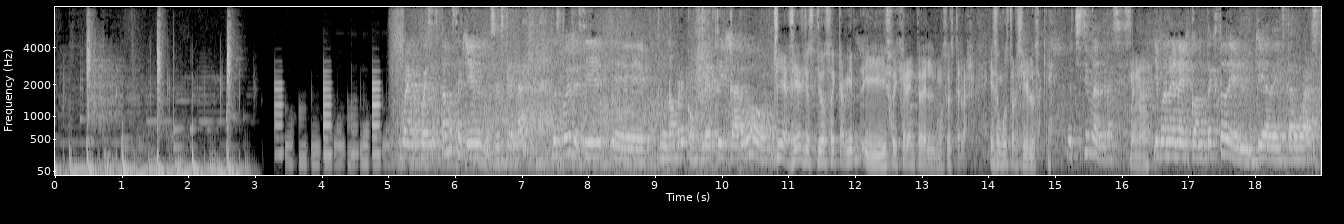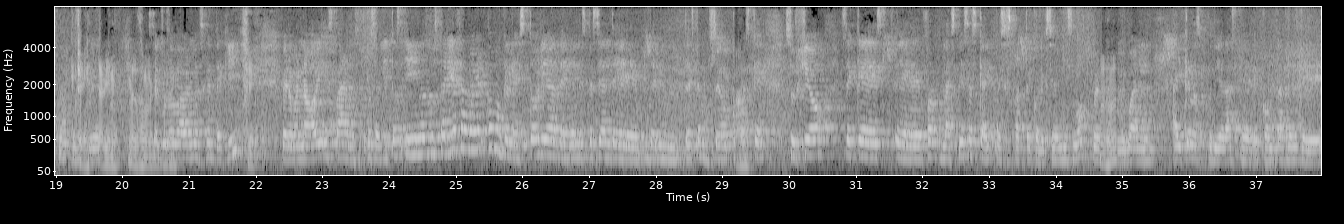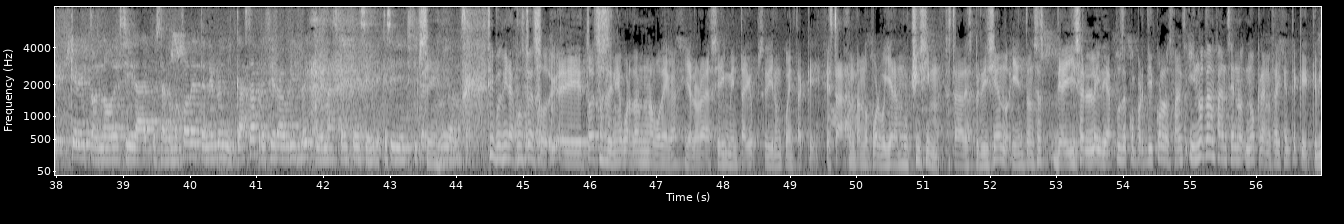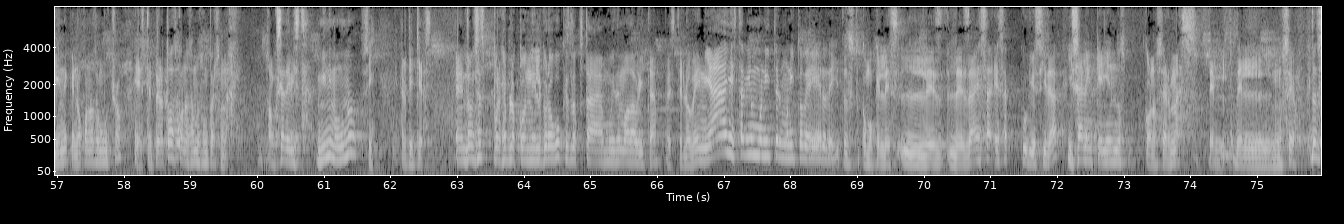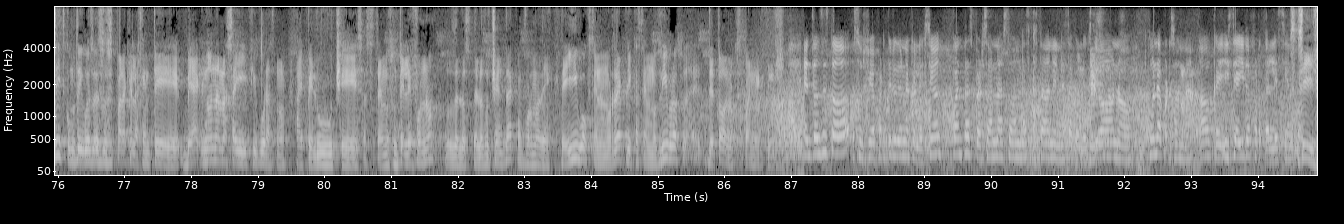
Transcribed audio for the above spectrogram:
Bueno, pues estamos aquí en el Museo Estelar. ¿Nos puedes decir eh, tu nombre completo y cargo? Sí, así es. Yo, yo, soy Kabir y soy gerente del Museo Estelar. Es un gusto recibirlos aquí. Muchísimas gracias. De nada. Y bueno, en el contexto del día de Star Wars, ¿no? Que sí, ya viene. La semana seguro va a haber más gente aquí. Sí. Pero bueno, hoy es para nosotros solitos. Y nos gustaría saber como que la historia de, en especial de, de, de este museo, cómo ah. es que surgió. Sé que es, eh, las piezas que hay pues es parte de coleccionismo, pero uh -huh. Igual hay que nos pudieras eh, contar desde qué detonó decir, Ay, pues a lo mejor de tenerlo en mi casa prefiero abrirlo y que más gente se, que se identifique sí. conmigo, no sé. Sí, pues mira, justo eso, eh, todo esto se tenía guardado en una bodega y a la hora de hacer inventario pues, se dieron cuenta que estaba juntando polvo y era muchísimo, se estaba desperdiciando y entonces de ahí salió la idea pues de compartir con los fans y no tan fans, no, no crean, o sea, hay gente que, que viene que no conoce mucho, este, pero todos conocemos un personaje, aunque sea de vista, mínimo uno, sí, el que quieras. Entonces, por ejemplo, con el Grogu, que es lo que está muy de moda ahorita, este, lo ven y ¡ay, está bien bonito el monito verde! Y entonces como que les, les, les da esa, esa curiosidad y salen queriendo conocer más del, del, museo. Entonces, sí, como te digo, eso, eso, es para que la gente vea que no nada más hay figuras, ¿no? Hay peluches, hasta tenemos un teléfono, de los, de los 80, con forma de, de Ewoks, tenemos réplicas, tenemos libros, de todo lo que se pueden imaginar. Entonces, todo surgió a partir de una colección. ¿Cuántas personas son las que estaban en esta colección? ¿O una persona? Zona. Ah, ok. Y se ha ido fortaleciendo. Sí,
